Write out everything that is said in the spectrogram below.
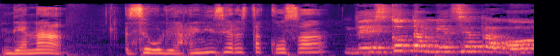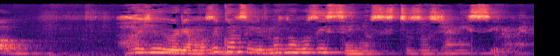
Diana, ¿se volvió a reiniciar esta cosa? Desco también se apagó. Ay, deberíamos de conseguir los nuevos diseños, estos dos ya ni sirven.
